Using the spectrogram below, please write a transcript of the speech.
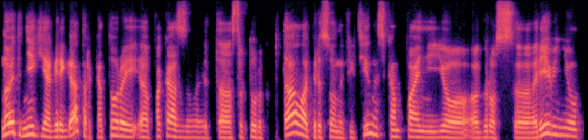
но это некий агрегатор, который э, показывает э, структуру капитала, операционную эффективность компании, ее гросс ревеню,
